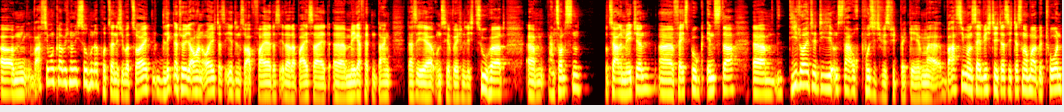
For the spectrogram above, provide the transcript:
ähm, war Simon, glaube ich, noch nicht so hundertprozentig überzeugt. Liegt natürlich auch an euch, dass ihr den so abfeiert, dass ihr da dabei seid. Äh, mega fetten Dank, dass ihr uns hier wöchentlich zuhört. Ähm, ansonsten soziale Medien, äh, Facebook, Insta, ähm, die Leute, die uns da auch positives Feedback geben. Äh, war Simon sehr wichtig, dass ich das nochmal betone.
